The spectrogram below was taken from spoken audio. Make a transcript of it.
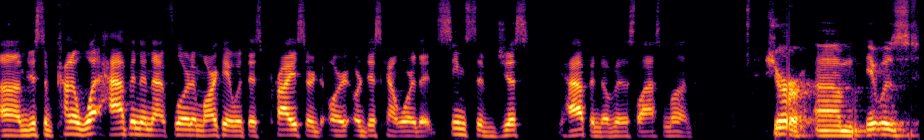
um, just of kind of what happened in that florida market with this price or, or, or discount war that seems to have just happened over this last month sure um, it was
